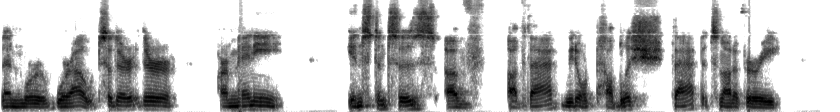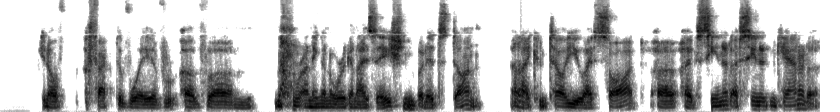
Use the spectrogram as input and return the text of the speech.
then we're we're out. So there there are many instances of of that. We don't publish that. It's not a very you know effective way of of um, running an organization, but it's done. And I can tell you, I saw it. Uh, I've seen it. I've seen it in Canada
